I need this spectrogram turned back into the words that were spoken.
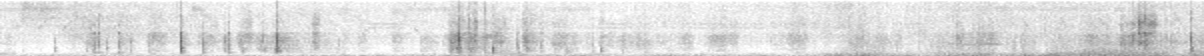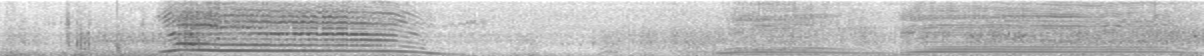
Yes. One. Whoa! Whoa!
